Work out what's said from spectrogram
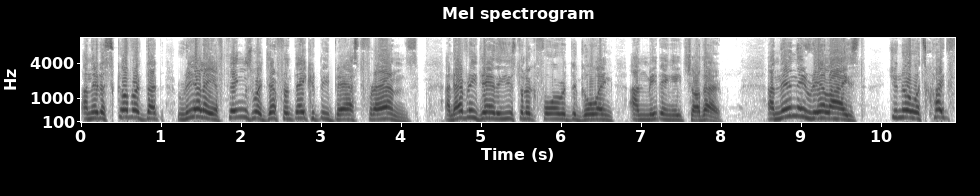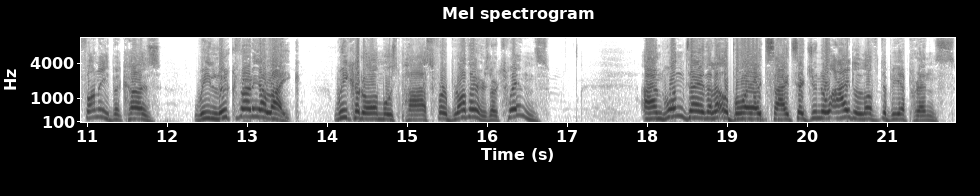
And they discovered that really, if things were different, they could be best friends. And every day they used to look forward to going and meeting each other. And then they realized, you know, it's quite funny because we look very alike. We could almost pass for brothers or twins. And one day the little boy outside said, You know, I'd love to be a prince.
